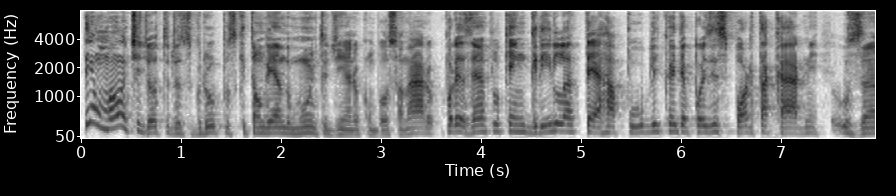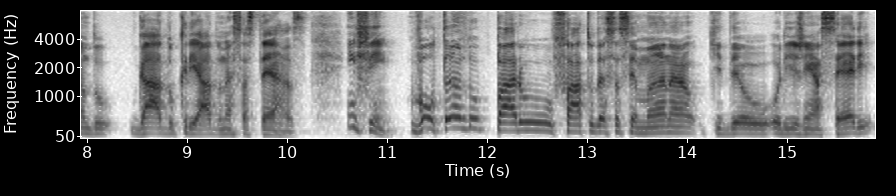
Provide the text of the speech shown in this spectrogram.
Tem um monte de outros grupos que estão ganhando muito dinheiro com o Bolsonaro. Por exemplo, quem grila terra pública e depois exporta carne usando gado criado nessas terras. Enfim, voltando para o fato dessa semana que deu origem à série,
